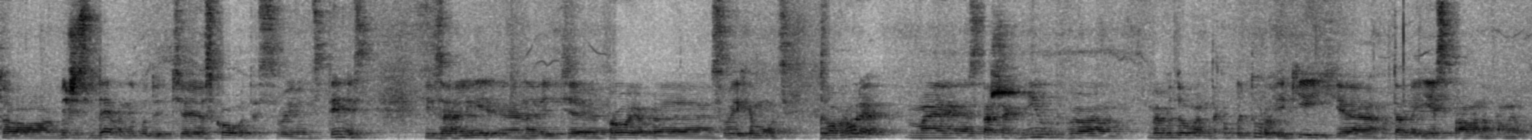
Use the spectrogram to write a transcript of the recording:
то більшість людей вони будуть е, сковувати свою ініціативність і взагалі е, навіть е, прояв е, своїх емоцій. В Аврорі ми з перших днів вибудовуємо таку культуру, в якій у тебе є право на помилку.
